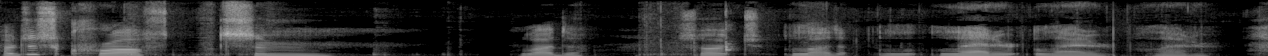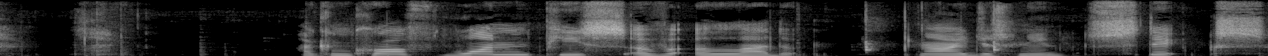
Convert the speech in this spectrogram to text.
I'll just craft some ladder. Search ladder, ladder, ladder, ladder. I can craft one piece of a ladder. Now I just need sticks.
